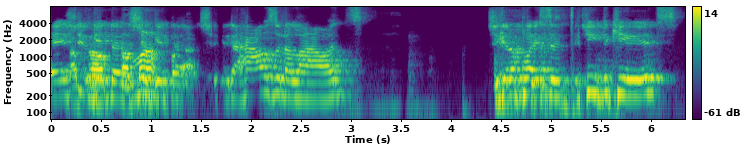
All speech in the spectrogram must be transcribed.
and she'll get the, she'll get the, she'll get the housing allowance. She get a place to, to keep the kids.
